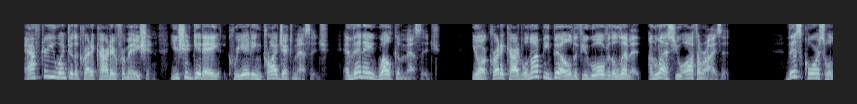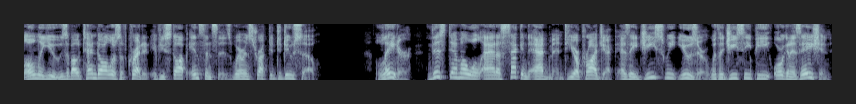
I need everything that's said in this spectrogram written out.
After you enter the credit card information, you should get a Creating Project message and then a Welcome message. Your credit card will not be billed if you go over the limit unless you authorize it. This course will only use about $10 of credit if you stop instances where instructed to do so. Later, this demo will add a second admin to your project as a G Suite user with a GCP organization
